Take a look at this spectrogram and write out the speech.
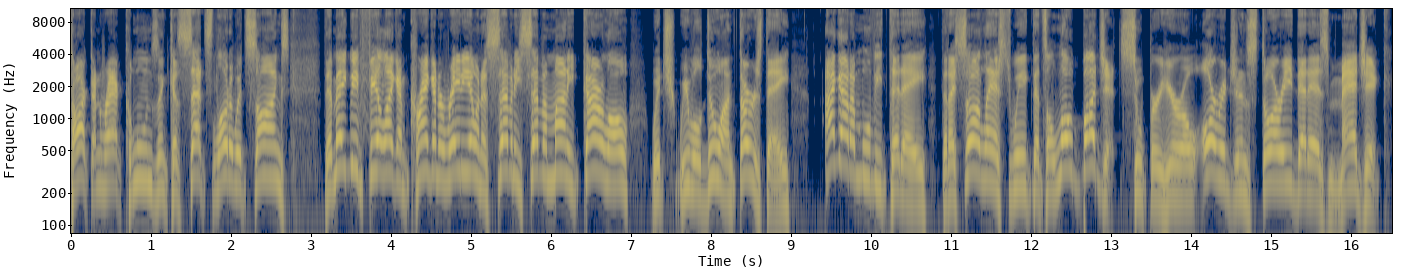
talking raccoons and cassettes loaded with songs that make me feel like I'm cranking a radio in a 77 Monte Carlo, which we will do on Thursday, I got a movie today that I saw last week that's a low budget superhero origin story that has magic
